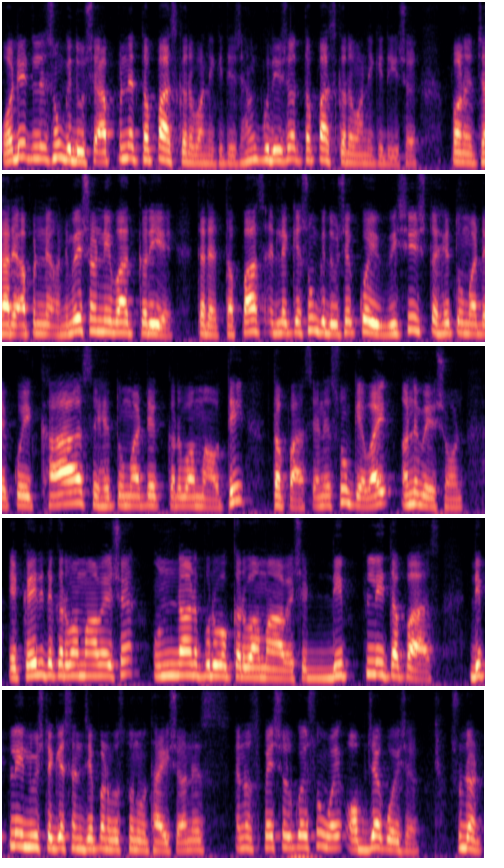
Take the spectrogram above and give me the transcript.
ઓડિટ એટલે શું કીધું છે? આપણને તપાસ કરવાની કીધી છે. કીધી છે તપાસ કરવાની કીધી છે. પણ જ્યારે આપણને અન્વેષણની વાત કરીએ, ત્યારે તપાસ એટલે કે શું કીધું છે? કોઈ વિશિષ્ટ હેતુ માટે, કોઈ ખાસ હેતુ માટે કરવામાં આવતી તપાસ. એને શું કહેવાય? અન્વેષણ. એ કઈ રીતે કરવામાં આવે છે? ઊંડાણપૂર્વક કરવામાં આવે છે. ડીપલી તપાસ. ડીપલી ઇન્વેસ્ટિગેશન જે પણ વસ્તુનું થાય છે અને એનો સ્પેશિયલ કોઈ શું હોય, ઓબ્જેક્ટ હોય છે. સ્ટુડન્ટ,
